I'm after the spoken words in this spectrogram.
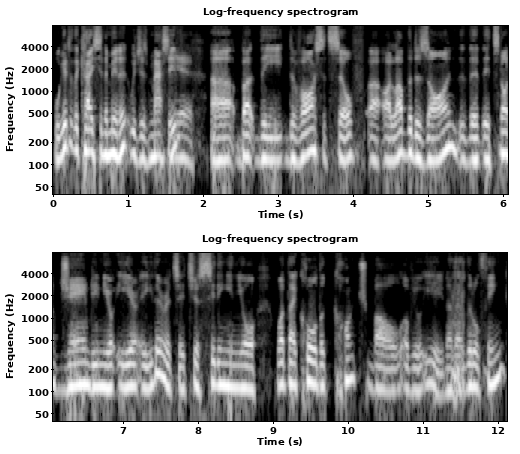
we'll get to the case in a minute, which is massive. Yeah. Uh, but the device itself, uh, I love the design. It's not jammed in your ear either. It's it's just sitting in your what they call the conch bowl of your ear. You know that little thing,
